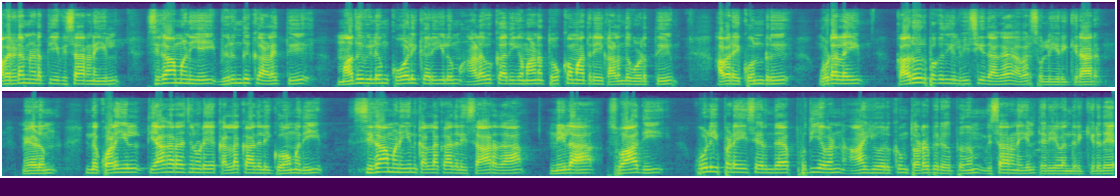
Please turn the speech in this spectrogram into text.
அவரிடம் நடத்திய விசாரணையில் சிகாமணியை விருந்துக்கு அழைத்து மதுவிலும் கோழிக்கறியிலும் அளவுக்கு அதிகமான தூக்க மாத்திரையை கலந்து கொடுத்து அவரை கொன்று உடலை கரூர் பகுதியில் வீசியதாக அவர் சொல்லியிருக்கிறார். மேலும் இந்த கொலையில் தியாகராஜனுடைய கள்ளக்காதலி கோமதி சிகாமணியின் கள்ளக்காதலி சாரதா நிலா சுவாதி கூலிப்படையை சேர்ந்த புதியவன் ஆகியோருக்கும் தொடர்பு இருப்பதும் விசாரணையில் தெரிய வந்திருக்கிறது.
